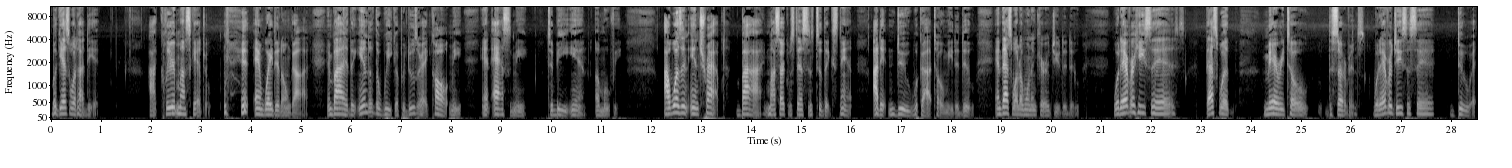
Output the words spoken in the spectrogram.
But guess what I did? I cleared my schedule and waited on God. And by the end of the week, a producer had called me and asked me to be in a movie. I wasn't entrapped by my circumstances to the extent I didn't do what God told me to do. And that's what I want to encourage you to do. Whatever He says, that's what Mary told the servants, whatever Jesus said, do it.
